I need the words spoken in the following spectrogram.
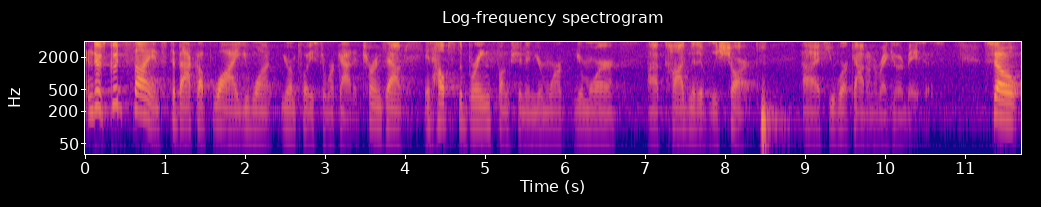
And there's good science to back up why you want your employees to work out. It turns out it helps the brain function and you're more, you're more uh, cognitively sharp uh, if you work out on a regular basis. So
